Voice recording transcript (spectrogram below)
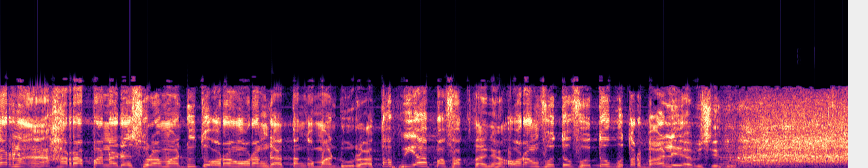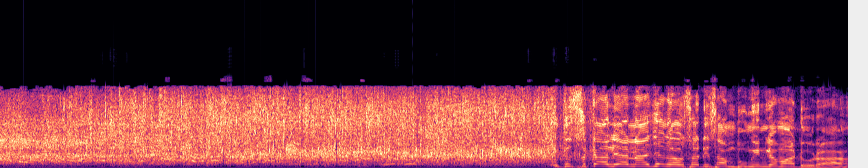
Karena harapan ada Suramadu tuh orang-orang datang ke Madura, tapi apa faktanya? Orang foto-foto putar balik habis itu. itu sekalian aja nggak usah disambungin ke Madura.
